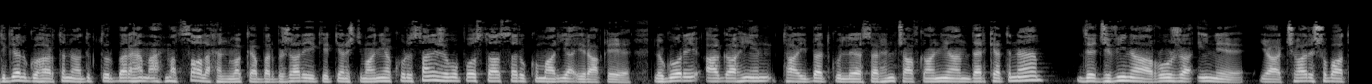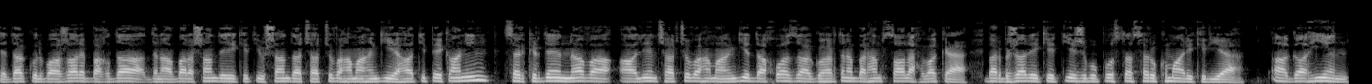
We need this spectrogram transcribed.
digel guhertina Diktor Berhem Ehmed Salih in weke Berbijara Yekêtiya Niştimanî ya Kurdistanê ji bo posta Serokomariya Iraqê li gorî agahiyên taybet ku li ser hin çavkaniyan derketine Di civîna roja Înê ya çarê Şubatê de ku li bajarê Bexda di navbera Şandê Yekîtî û Şanda Çarçova Hemahengiyê hatî pêkanîn, serkirdeyên nava aliyên Çarçova Hemahengiyê daxwaza guhertina Berhem Saleh weke berbijara Yekêtiyê ji bo posta Serokomarê kiriye. Agahiyên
